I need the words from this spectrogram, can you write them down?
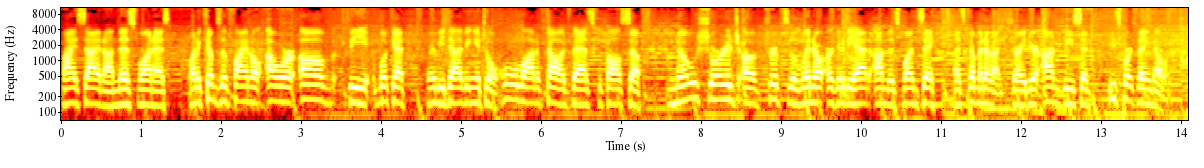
my side on this one. As when it comes to the final hour of the look ahead, we're going to be diving into a whole lot of college basketball. So no shortage of trips to the window are going to be had on this Wednesday. That's coming up next right here on VSIN, the Sports Betting Network.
